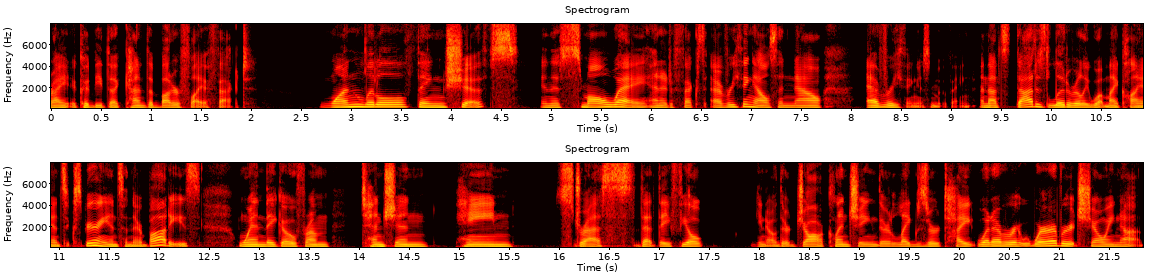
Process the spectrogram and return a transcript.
Right? It could be the kind of the butterfly effect. One little thing shifts in this small way and it affects everything else and now everything is moving. And that's that is literally what my clients experience in their bodies when they go from tension, pain, stress that they feel you know their jaw clenching their legs are tight whatever wherever it's showing up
